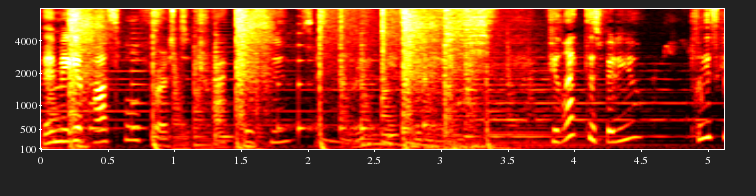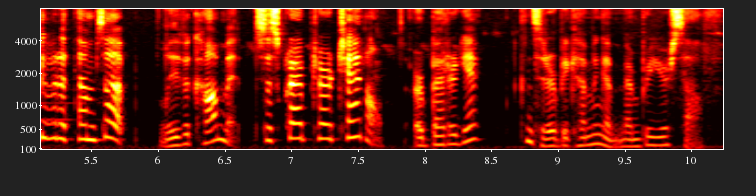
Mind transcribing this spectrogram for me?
They make it possible for us to track this news and bring these videos. If you like this video, please give it a thumbs up, leave a comment, subscribe to our channel, or better yet, consider becoming a member yourself.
